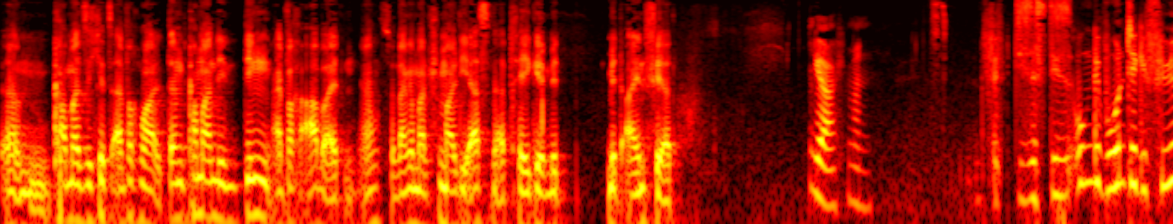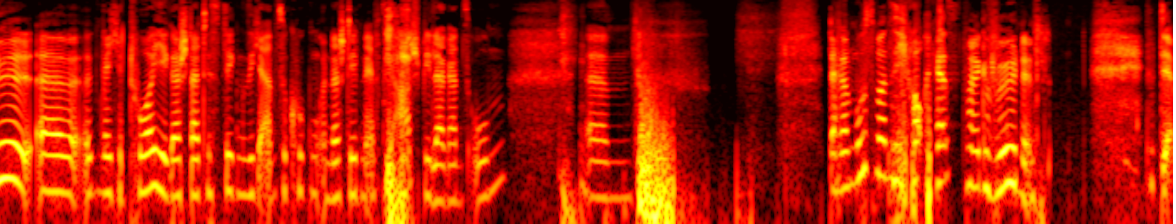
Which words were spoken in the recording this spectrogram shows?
ähm, kann man sich jetzt einfach mal, dann kann man an den Dingen einfach arbeiten, ja, solange man schon mal die ersten Erträge mit mit einfährt. Ja, ich meine, dieses, dieses ungewohnte Gefühl, äh, irgendwelche Torjägerstatistiken sich anzugucken und da steht ein FCA-Spieler ganz oben. Ähm, daran muss man sich auch erstmal gewöhnen. Der,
